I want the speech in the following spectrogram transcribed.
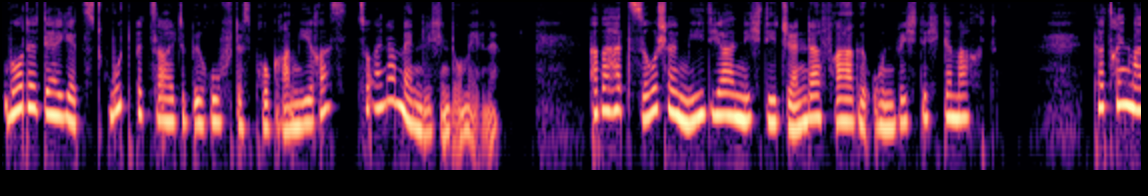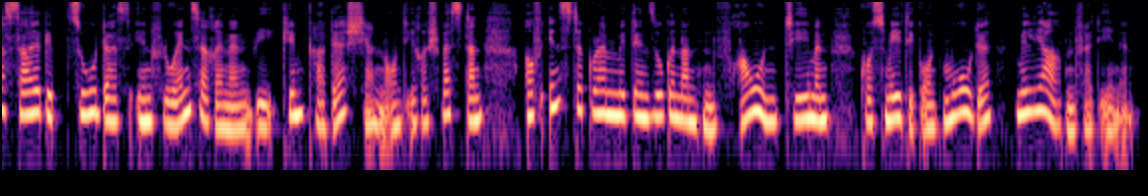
wurde der jetzt gut bezahlte Beruf des Programmierers zu einer männlichen Domäne. Aber hat Social Media nicht die Genderfrage unwichtig gemacht? Katrin Massal gibt zu, dass Influencerinnen wie Kim Kardashian und ihre Schwestern auf Instagram mit den sogenannten Frauenthemen Kosmetik und Mode Milliarden verdienen.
